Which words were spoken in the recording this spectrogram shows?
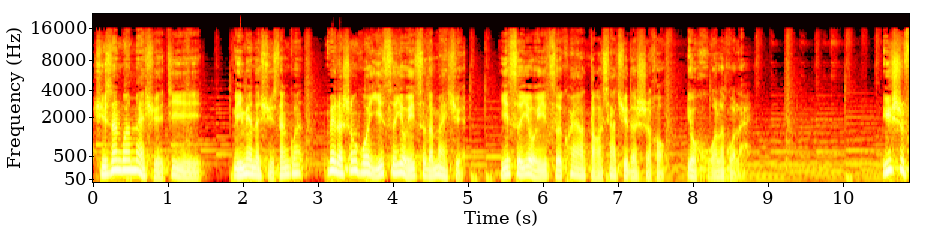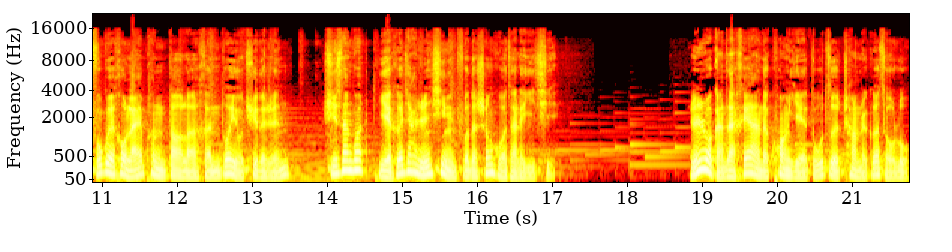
许三观卖血记里面的许三观。为了生活，一次又一次的卖血，一次又一次快要倒下去的时候，又活了过来。于是，福贵后来碰到了很多有趣的人，许三观也和家人幸福的生活在了一起。人若敢在黑暗的旷野独自唱着歌走路，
